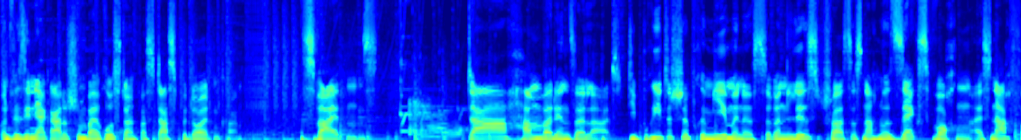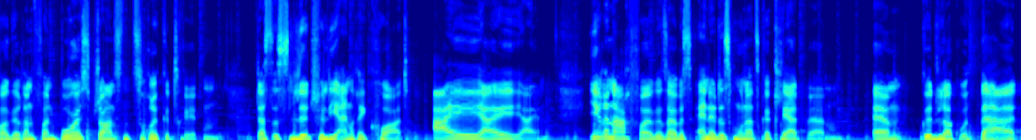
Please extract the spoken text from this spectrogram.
Und wir sehen ja gerade schon bei Russland, was das bedeuten kann. Zweitens, da haben wir den Salat. Die britische Premierministerin Liz Truss ist nach nur sechs Wochen als Nachfolgerin von Boris Johnson zurückgetreten. Das ist literally ein Rekord. Ei, ei, ei. Ihre Nachfolge soll bis Ende des Monats geklärt werden. Ähm, good luck with that.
